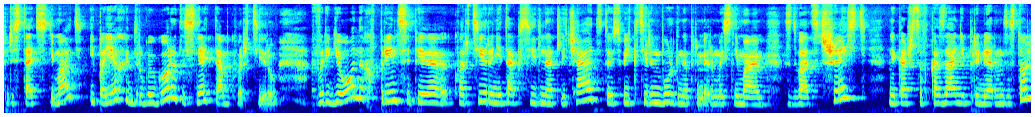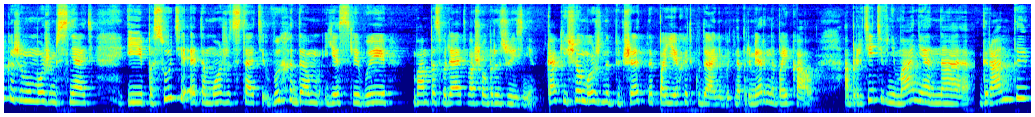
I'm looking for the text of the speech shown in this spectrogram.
перестать снимать и поехать в другой город и снять там квартиру. В регионах, в принципе, квартиры не так сильно отличаются. То есть в Екатеринбурге, например, мы снимаем с 26, мне кажется, в Казани примерно за столько же мы можем снять. И, по сути, это может стать выходом, если вы вам позволяет ваш образ жизни. Как еще можно бюджетно поехать куда-нибудь, например, на Байкал? Обратите внимание на гранты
